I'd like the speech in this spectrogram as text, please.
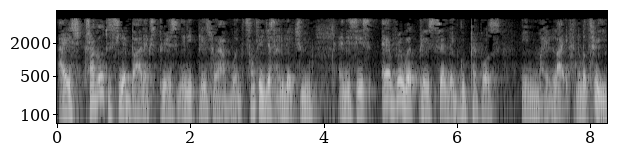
I struggle to see a bad experience in any place where I've worked. Something he just alluded to. And he says, every workplace served a good purpose in my life. Number three,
